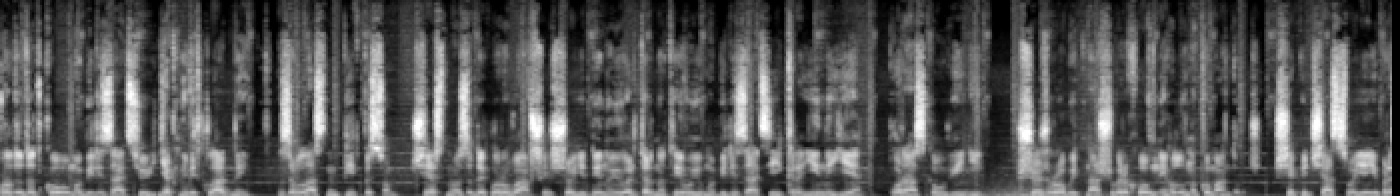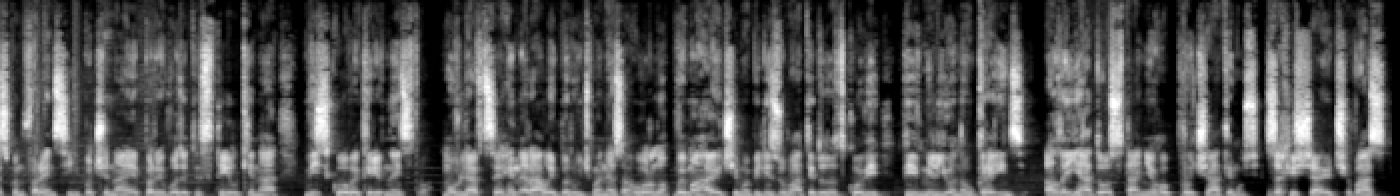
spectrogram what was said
про додаткову мобілізацію як невідкладний за власним підписом, чесно задекларувавши, що єдиною альтернативою мобілізації країни є поразка у війні. Що ж робить наш верховний головнокомандувач? Ще під час своєї прес-конференції починає переводити стилки на військове керівництво. Мовляв, це генерали беруть мене за горло, вимагаючи мобілізувати додаткові півмільйона українців. Але я до останнього пручатимусь, захищаючи вас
